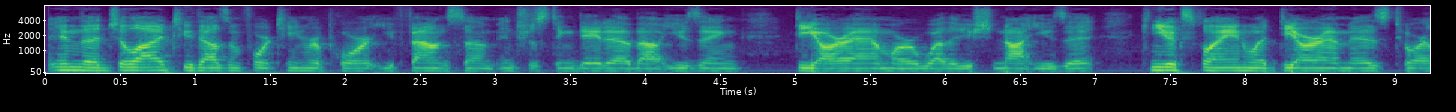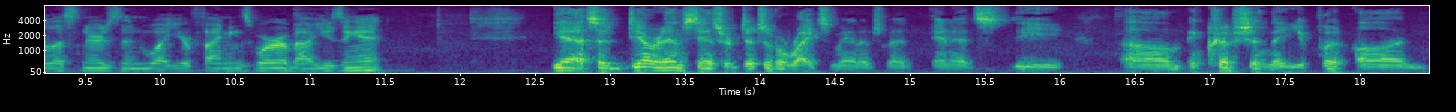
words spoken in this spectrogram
in the july 2014 report you found some interesting data about using DRM or whether you should not use it. Can you explain what DRM is to our listeners and what your findings were about using it? Yeah, so DRM stands for Digital Rights Management, and it's the um, encryption that you put on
